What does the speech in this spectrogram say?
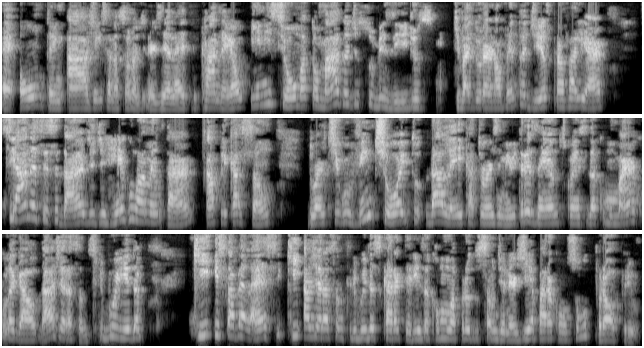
É, ontem, a Agência Nacional de Energia Elétrica, a ANEL, iniciou uma tomada de subsídios que vai durar 90 dias para avaliar se há necessidade de regulamentar a aplicação do artigo 28 da Lei 14.300, conhecida como Marco Legal da Geração Distribuída, que estabelece que a geração distribuída se caracteriza como uma produção de energia para consumo próprio.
